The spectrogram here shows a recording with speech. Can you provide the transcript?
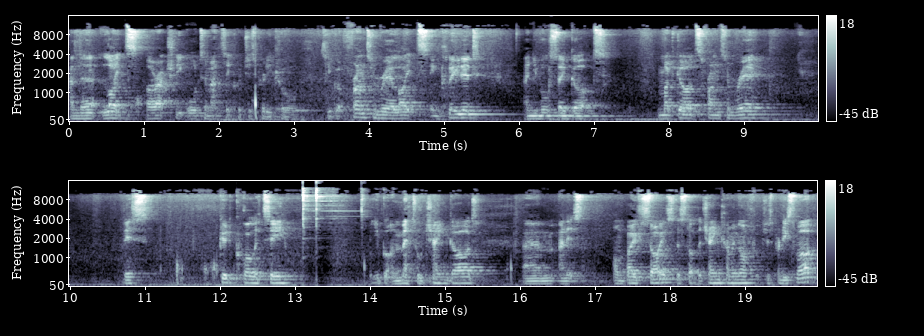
and the lights are actually automatic, which is pretty cool. So you've got front and rear lights included and you've also got mud guards front and rear. This good quality, you've got a metal chain guard um, and it's on both sides to stop the chain coming off, which is pretty smart.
